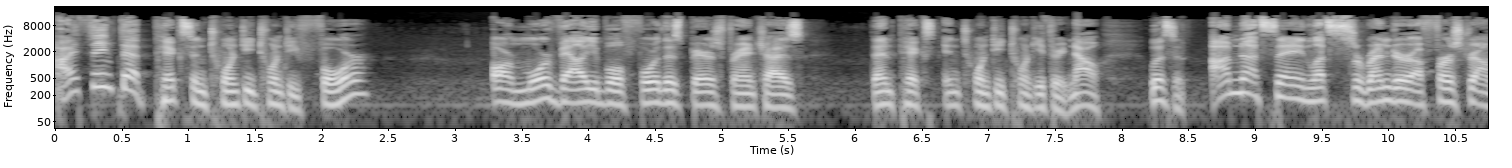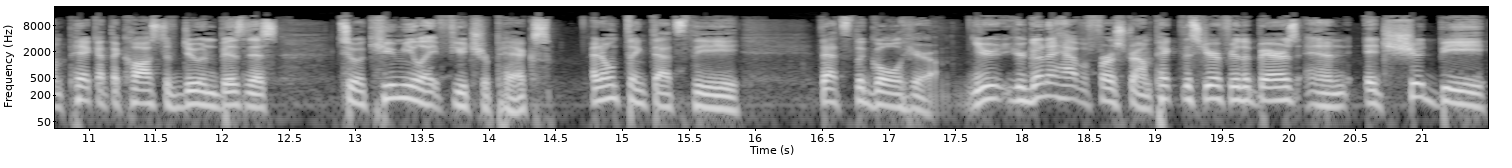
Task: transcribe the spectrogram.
I think that picks in 2024 are more valuable for this Bears franchise than picks in 2023. Now, listen, I'm not saying let's surrender a first round pick at the cost of doing business to accumulate future picks. I don't think that's the that's the goal here. You're you're going to have a first round pick this year if you're the Bears, and it should be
